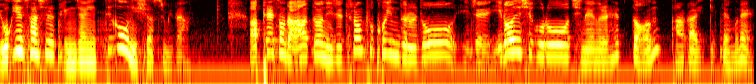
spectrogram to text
이게 사실 굉장히 뜨거운 이슈였습니다. 앞에서 나왔던 이제 트럼프 코인들도 이제 이런 식으로 진행을 했던 바가 있기 때문에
